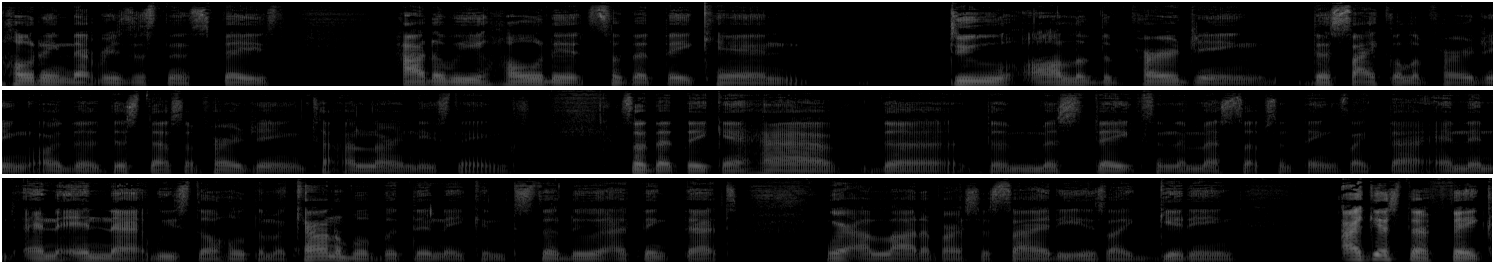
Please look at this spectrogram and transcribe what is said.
holding that resistance space how do we hold it so that they can do all of the purging the cycle of purging or the, the steps of purging to unlearn these things so that they can have the the mistakes and the mess ups and things like that and then and in that we still hold them accountable but then they can still do it i think that's where a lot of our society is like getting I guess they're fake.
